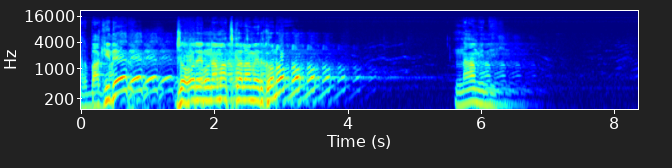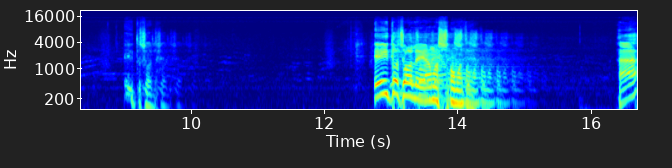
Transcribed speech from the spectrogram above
আর বাকিদের? জোহরের নামাজ কালামের কোন নামই নেই। এই তো চলে। এই তো চলে আমার সমাজে। হ্যাঁ?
